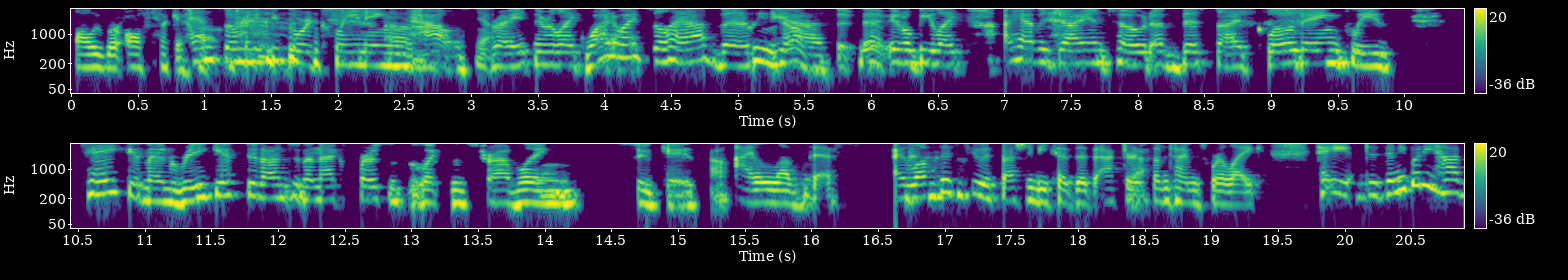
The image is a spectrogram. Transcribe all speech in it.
while we were all stuck at home. And so many people were cleaning um, house, yeah. right? They were like, why do I still have this? Cleaning yeah, house. It'll be like, I have a giant tote of this size clothing. Please take and then regift it onto the next person. So like this traveling suitcase. I love this. I love this too, especially because as actors, yeah. sometimes we're like, hey, does anybody have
